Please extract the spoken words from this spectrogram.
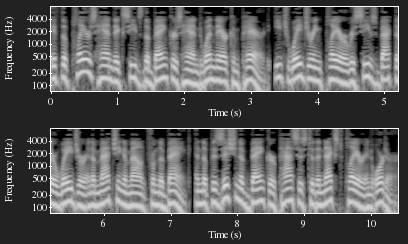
If the player's hand exceeds the banker's hand when they are compared, each wagering player receives back their wager and a matching amount from the bank, and the position of banker passes to the next player in order.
